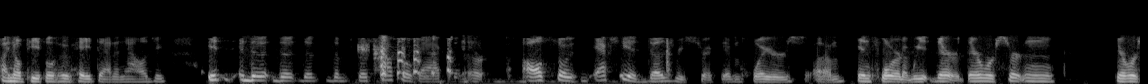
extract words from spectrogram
I know people who hate that analogy. It the the the the, the Stop Act also actually it does restrict employers um, in Florida. We there there were certain there were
